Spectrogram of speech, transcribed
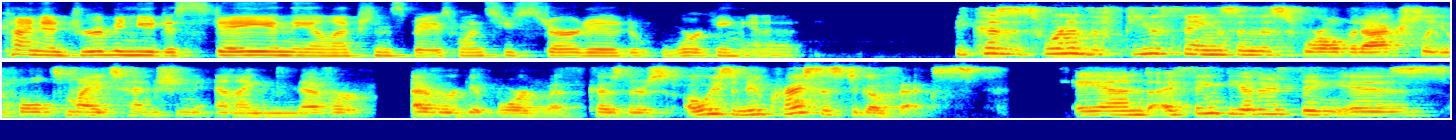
kind of driven you to stay in the election space once you started working in it? Because it's one of the few things in this world that actually holds my attention and I never ever get bored with because there's always a new crisis to go fix. And I think the other thing is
